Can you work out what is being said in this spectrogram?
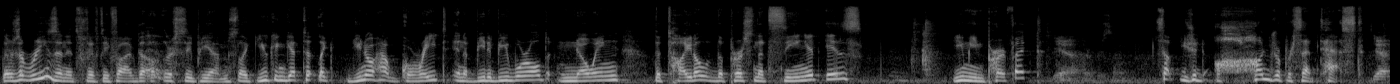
there's a reason it's 55 dollars CPMS. Like you can get to like. Do you know how great in a B2B world knowing the title of the person that's seeing it is? You mean perfect? Yeah, 100. percent So you should 100% test. Yeah.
